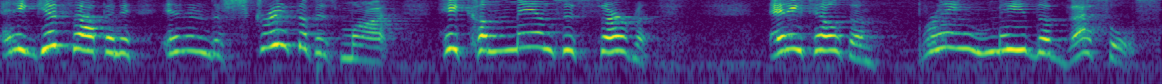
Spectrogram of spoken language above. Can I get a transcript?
And he gets up and, in the strength of his might, he commands his servants. And he tells them, Bring me the vessels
